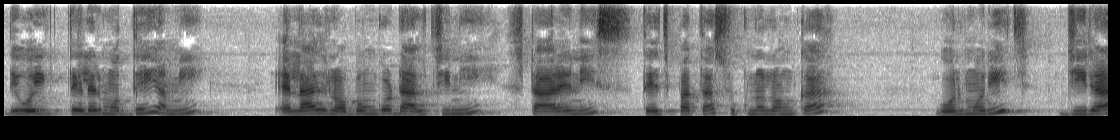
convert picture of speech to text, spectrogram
দিয়ে ওই তেলের মধ্যেই আমি এলাচ, লবঙ্গ, ডালচিনি, স্টার এনিস, তেজপাতা, শুকনো লঙ্কা, গোলমরিচ, জিরা,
